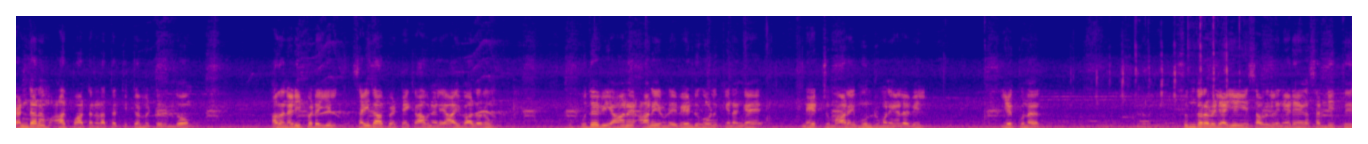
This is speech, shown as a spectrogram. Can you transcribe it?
கண்டனம் ஆர்ப்பாட்டம் நடத்த திட்டமிட்டிருந்தோம். அதன் அடிப்படையில் சைதாப்பேட்டை காவல்நிலை ஆய்வாளரும் உதவி ஆணை ஆணையருடைய வேண்டுகோளுக்கு இணங்க நேற்று மாலை மூன்று மணி அளவில் இயக்குனர் சுந்தரவெளி ஐஏஎஸ் அவர்களை நேரடியாக சந்தித்து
